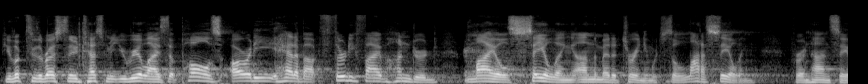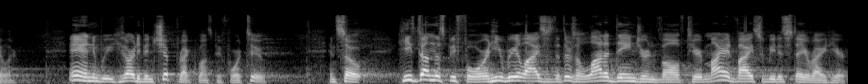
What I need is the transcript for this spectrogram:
If you look through the rest of the New Testament, you realize that Paul's already had about 3,500 miles sailing on the Mediterranean, which is a lot of sailing for a non sailor. And he's already been shipwrecked once before, too. And so he's done this before, and he realizes that there's a lot of danger involved here. My advice would be to stay right here.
